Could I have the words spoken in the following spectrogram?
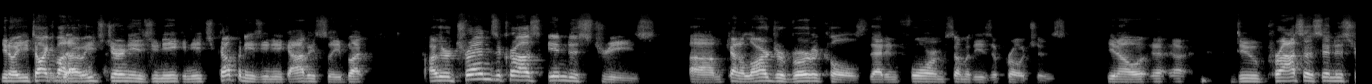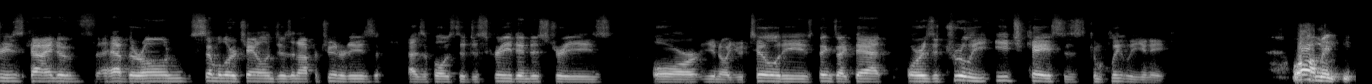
You know, you talked about how each journey is unique and each company is unique, obviously, but are there trends across industries, um, kind of larger verticals that inform some of these approaches? You know, uh, uh, do process industries kind of have their own similar challenges and opportunities as opposed to discrete industries or you know utilities things like that or is it truly each case is completely unique well i mean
